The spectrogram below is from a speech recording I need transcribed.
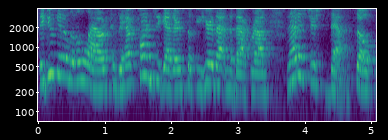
they do get a little loud because they have fun together. So if you hear that in the background, that is just them. So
